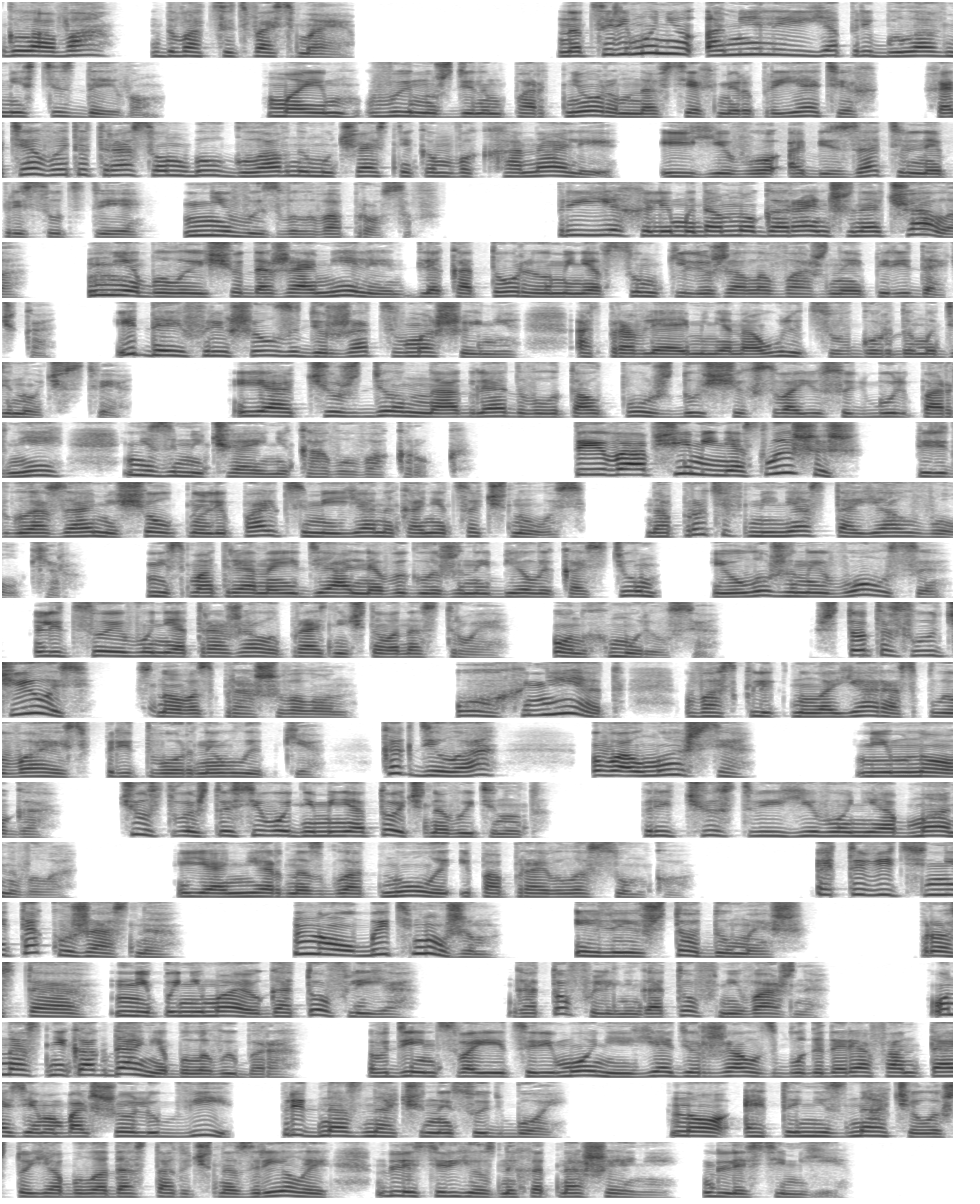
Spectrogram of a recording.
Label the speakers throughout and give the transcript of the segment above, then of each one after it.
Speaker 1: Глава 28. На церемонию Амелии я прибыла вместе с Дэйвом, моим вынужденным партнером на всех мероприятиях, хотя в этот раз он был главным участником вакханалии, и его обязательное присутствие не вызвало вопросов. Приехали мы намного раньше начала, не было еще даже Амелии, для которой у меня в сумке лежала важная передачка. И Дэйв решил задержаться в машине, отправляя меня на улицу в гордом одиночестве. Я отчужденно оглядывала толпу ждущих свою судьбу парней, не замечая никого вокруг. «Ты вообще меня слышишь?» Перед глазами щелкнули пальцами, и я, наконец, очнулась. Напротив меня стоял Волкер. Несмотря на идеально выглаженный белый костюм и уложенные волосы, лицо его не отражало праздничного настроя. Он хмурился. «Что-то случилось?» — снова спрашивал он. «Ох, нет!» — воскликнула я, расплываясь в притворной улыбке. «Как дела? Волнуешься?» «Немного. Чувствую, что сегодня меня точно вытянут». Предчувствие его не обманывало. Я нервно сглотнула и поправила сумку. «Это ведь не так ужасно? Ну, быть мужем. Или что думаешь? Просто не понимаю, готов ли я. Готов или не готов, неважно. У нас никогда не было выбора. В день своей церемонии я держалась благодаря фантазиям о большой любви, предназначенной судьбой. Но это не значило, что я была достаточно зрелой для серьезных отношений, для семьи.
